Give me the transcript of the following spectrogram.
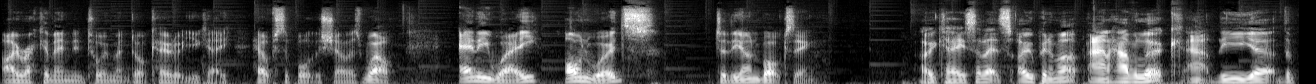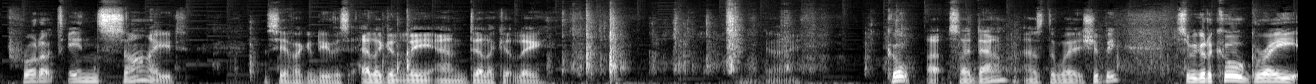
I recommend Entoyment.co.uk. Help support the show as well. Anyway, onwards to the unboxing. Okay, so let's open them up and have a look at the uh, the product inside. Let's see if I can do this elegantly and delicately. Okay. Cool, upside down, as the way it should be. So we've got a cool grey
